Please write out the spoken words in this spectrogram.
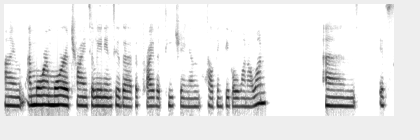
I'm, I'm more and more trying to lean into the, the private teaching and helping people one on one. And it's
